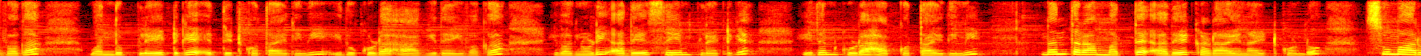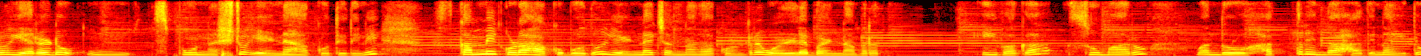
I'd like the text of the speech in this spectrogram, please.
ಇವಾಗ ಒಂದು ಪ್ಲೇಟ್ಗೆ ಎತ್ತಿಟ್ಕೋತಾ ಇದ್ದೀನಿ. ಇದು ಕೂಡ ಆಗಿದೆ ಇವಾಗ. ಇವಾಗ ನೋಡಿ, ಅದೇ ಸೇಮ್ ಪ್ಲೇಟ್ಗೆ ಇದನ್ನು ಕೂಡ ಹಾಕ್ಕೋತಾ ಇದ್ದೀನಿ. ನಂತರ ಮತ್ತೆ ಅದೇ ಕಡಾಯಿನ ಇಟ್ಕೊಂಡು ಸುಮಾರು ಎರಡು ಸ್ಪೂನಷ್ಟು ಎಣ್ಣೆ ಹಾಕೋತಿದ್ದೀನಿ ಕಮ್ಮಿ ಕೂಡ ಹಾಕೋಬೋದು ಎಣ್ಣೆ ಚೆನ್ನಾಗಿ ಹಾಕ್ಕೊಂಡ್ರೆ ಒಳ್ಳೆ ಬಣ್ಣ ಬರುತ್ತೆ ಇವಾಗ ಸುಮಾರು ಒಂದು ಹತ್ತರಿಂದ ಹದಿನೈದು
